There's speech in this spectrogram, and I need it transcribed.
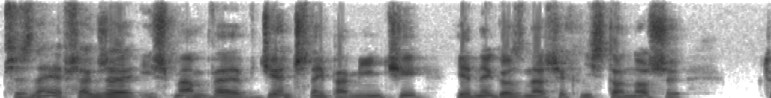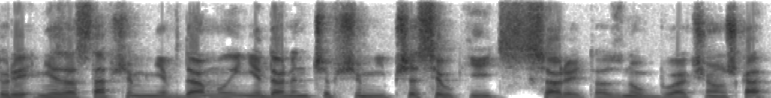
Przyznaję wszakże, iż mam we wdzięcznej pamięci jednego z naszych listonoszy, który nie zastawszy mnie w domu i nie doręczywszy mi przesyłki, sorry, to znów była książka,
